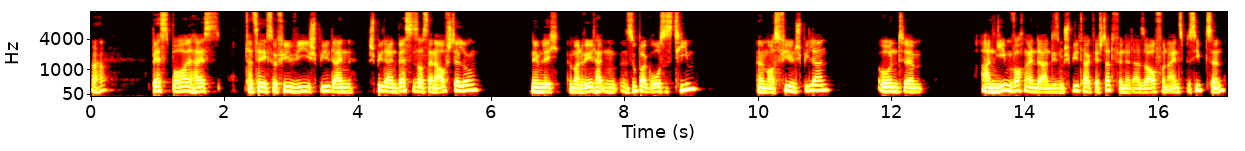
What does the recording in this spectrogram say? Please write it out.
Aha. Best Ball heißt tatsächlich so viel wie spiel dein, spiel dein Bestes aus deiner Aufstellung. Nämlich, man wählt halt ein super großes Team ähm, aus vielen Spielern und ähm, an jedem Wochenende an diesem Spieltag, der stattfindet, also auch von 1 bis 17,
